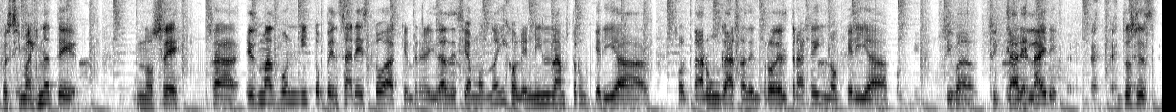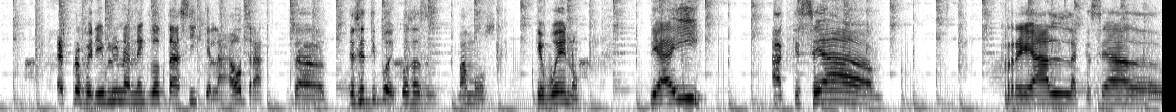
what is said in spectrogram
pues imagínate, no sé, o sea, es más bonito pensar esto a que en realidad decíamos, no, híjole, Neil Armstrong quería soltar un gas adentro del traje y no quería porque iba a ciclar el aire. Entonces, es preferible una anécdota así que la otra. O sea, ese tipo de cosas, vamos, qué bueno. De ahí a que sea real, a que sea,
